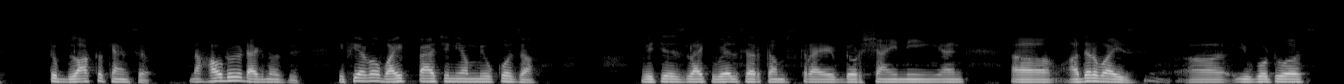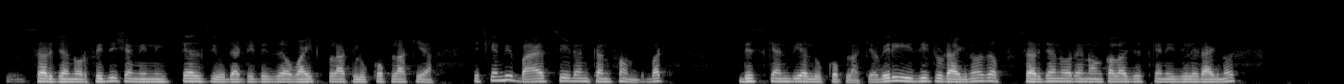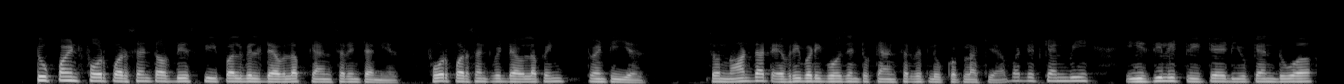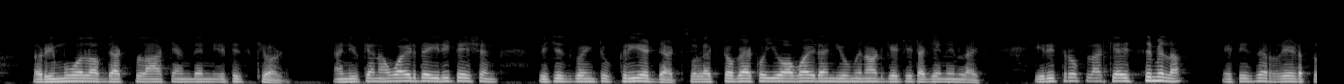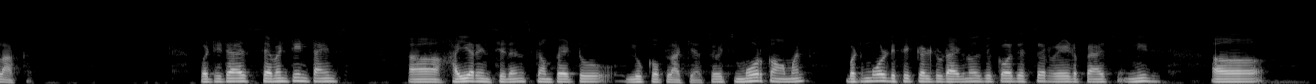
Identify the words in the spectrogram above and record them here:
to block a cancer. Now how do you diagnose this? If you have a white patch in your mucosa which is like well circumscribed or shining and uh, otherwise uh, you go to a surgeon or physician and he tells you that it is a white plaque leukoplakia which can be biopsied and confirmed but this can be a leukoplakia. Very easy to diagnose. A surgeon or an oncologist can easily diagnose 2.4% of these people will develop cancer in 10 years. 4% will develop in 20 years. So not that everybody goes into cancer with leukoplakia but it can be easily treated. You can do a, a removal of that plaque and then it is cured. And you can avoid the irritation which is going to create that. So like tobacco you avoid and you may not get it again in life. Erythroplakia is similar. It is a red plaque. But it has 17 times uh, higher incidence compared to leukoplakia. So it's more common but more difficult to diagnose because it's a red patch needs a,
